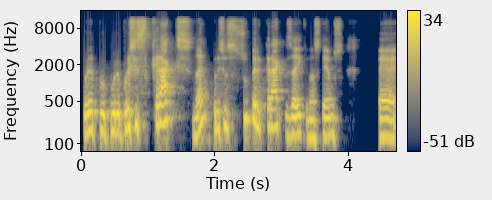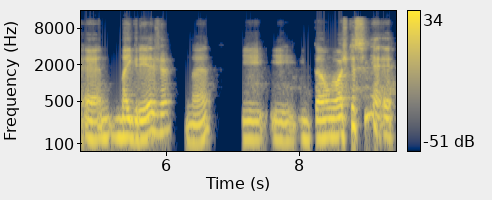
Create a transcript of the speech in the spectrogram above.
Por, por, por esses craques, né? Por esses super craques aí que nós temos é, é, na igreja, né? E, e, então, eu acho que assim, é, é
